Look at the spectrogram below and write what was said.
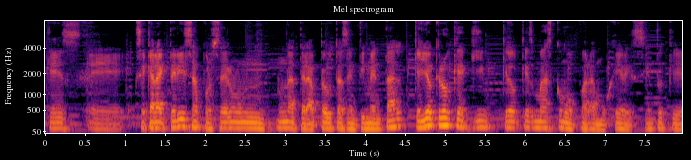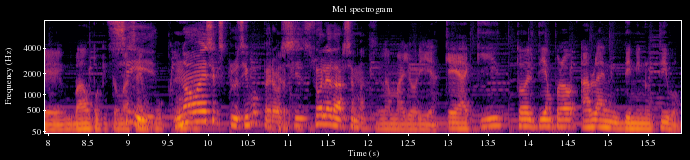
que es, eh, se caracteriza por ser un, una terapeuta sentimental, que yo creo que aquí creo que es más como para mujeres. Siento que va un poquito más sí, No es exclusivo, pero, sí suele darse más. La mayoría. Que aquí todo el tiempo habla en diminutivo.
